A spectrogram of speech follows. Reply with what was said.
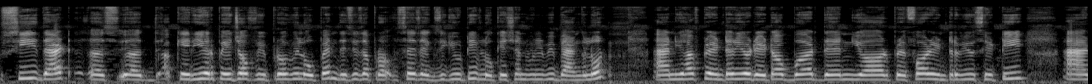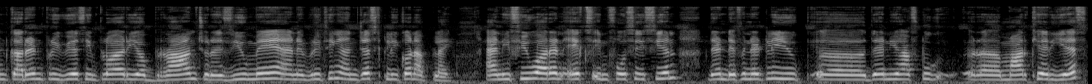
see that uh, uh career page of Wipro will open. This is a process executive. Location will be Bangalore. And you have to enter your date of birth, then your preferred interview city and current previous employer, your branch, resume and everything and just click on apply. And if you are an ex-Infosys, then definitely you uh, then you have to uh, mark here yes.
